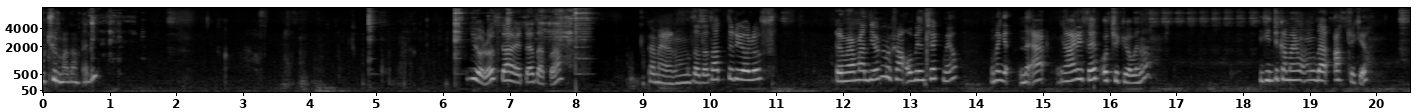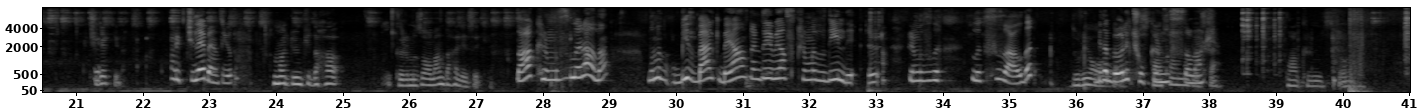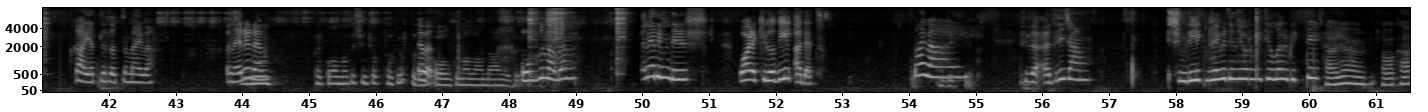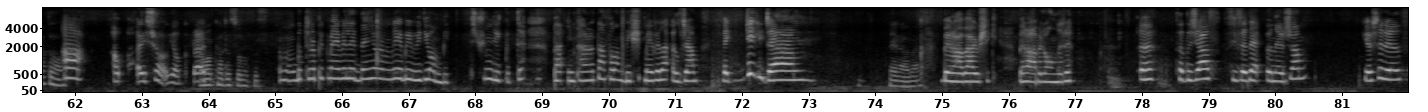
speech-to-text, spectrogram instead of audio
Uçurmadan tabii. Yiyoruz. Gayet lezzetli. Kameramıza da tattırıyoruz. Kameraman diyorum da şu an o beni çekmiyor. Ama ne- neredeyse hep o çekiyor beni. İkinci kameraman da az çekiyor. Çilek gibi. Çileğe benziyordum. Ama dünkü daha kırmızı olan daha lezzetli. Daha kırmızıları alın. Bunu biz belki beyazdır diye biraz kırmızı değildi. e, Kırmızılıksız aldık. Duruyor Bir de böyle çok İstersen kırmızısı da var. göster. Daha kırmızısı olur. Gayet lezzetli meyve. Öneririm. Bunun pek olmadığı için çok tadı yok da Evet. daha olgun olan daha lezzetli. Olgun alın. Önerimdir. Bu ara kilo değil adet. Bay bay. Size özleyeceğim. Şimdilik meyve deniyorum videoları bitti. Hayır, avokado. Aa, a- ay şu yok. Ben- Avokado salatası. bu tropik meyveleri deniyorum diye bir videom bitti. Şimdilik bitti. Ben internetten falan değişik meyveler alacağım ve geleceğim. Beraber. Beraber bir şekilde beraber onları e, tadacağız. Size de önereceğim. Görüşürüz.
